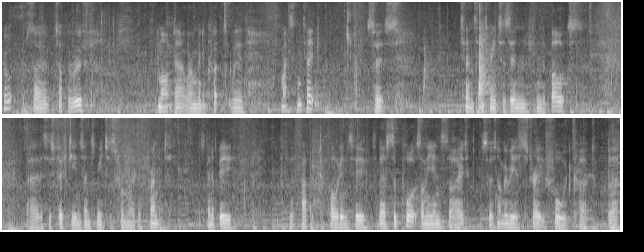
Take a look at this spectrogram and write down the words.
Cool, so top of the roof, I've marked out where I'm going to cut with masking tape. So it's 10 centimeters in from the bolts. Uh, this is 15 centimeters from where the front is going to be for the fabric to fold into. So there's supports on the inside, so it's not going to be a straightforward cut, but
